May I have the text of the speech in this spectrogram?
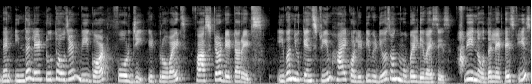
Then in the late 2000 we got 4G. It provides faster data rates. Even you can stream high quality videos on mobile devices. We know the latest is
